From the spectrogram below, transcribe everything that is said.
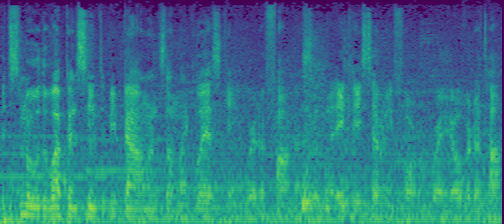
It's smooth. The weapons seem to be balanced, unlike last game where the FAMAS and the AK-74 were way over the top.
